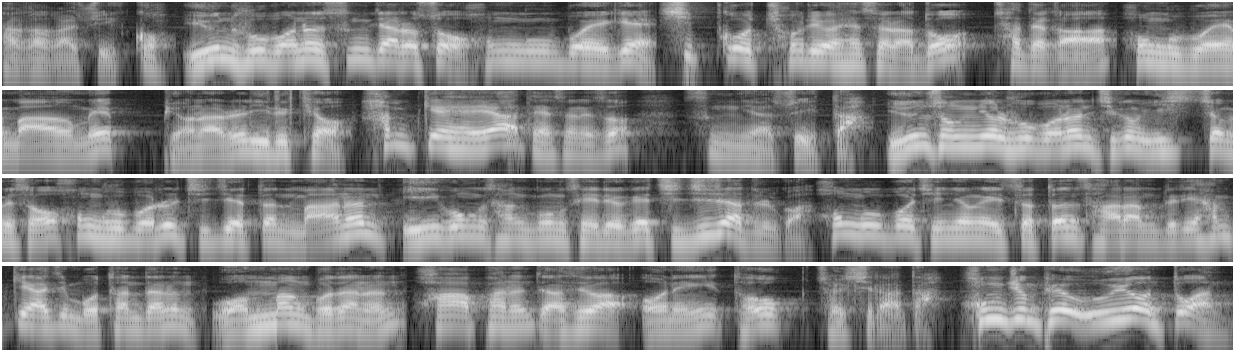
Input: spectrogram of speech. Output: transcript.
다가갈 수 있고 윤 후보는 승자로서 홍 후보에게 쉽고 초려해서라도 찾아가 홍 후보의 마음에 변화를 일으켜 함께해야 대선에서 승리할 수 있다. 윤석열 후보는 지금 이 시점에서 홍 후보를 지지했던 많은 2030 세력의 지지자들과 홍 후보 진영에 있었던 사람들이 함께하지 못한다는 원망보다는 화합하는 자세와 언행이 더욱 절실하다. 홍준표 의원 또한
